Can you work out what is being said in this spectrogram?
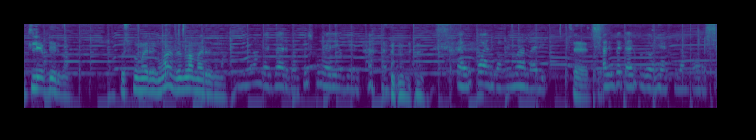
இட்லி எப்படி இருக்கும்? குஷ்பு மாதிரி இருக்குமா? விமலா மாதிரி இருக்குமா? மாதிரி தான் இருக்கும் புஷ்பு மாதிரி எப்படி இருக்கும். கருப்பா இருக்கும். விமலா மாதிரி. அதுதான் கருப்பு கவுனி அரிசிலாம் போடுறது.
